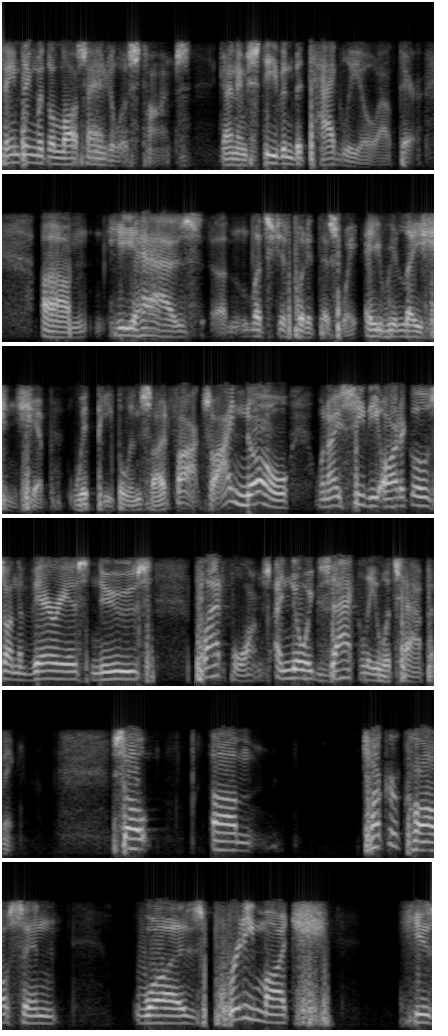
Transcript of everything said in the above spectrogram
Same thing with the Los Angeles Times. A guy named Stephen Battaglio out there. Um, he has, um, let's just put it this way, a relationship with people inside Fox. So I know when I see the articles on the various news platforms, I know exactly what's happening. So um, Tucker Carlson was pretty much his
